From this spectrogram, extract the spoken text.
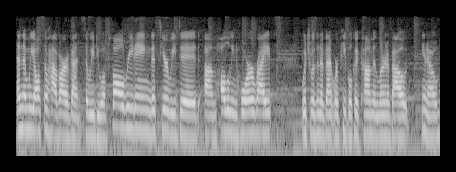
and then we also have our events. So we do a fall reading. This year we did um, Halloween Horror Writes, which was an event where people could come and learn about, you know,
